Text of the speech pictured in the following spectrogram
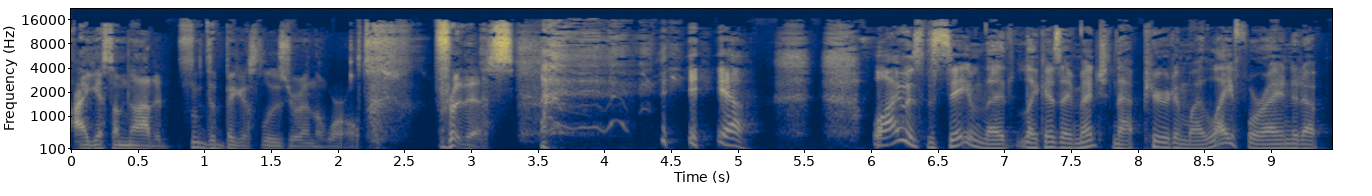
I guess I'm not a, the biggest loser in the world for this. yeah. Well, I was the same that, like, as I mentioned, that period in my life where I ended up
